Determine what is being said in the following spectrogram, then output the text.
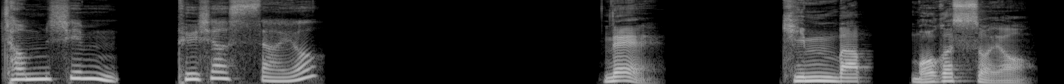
점심 드셨어요? 네. 김밥 먹었어요.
